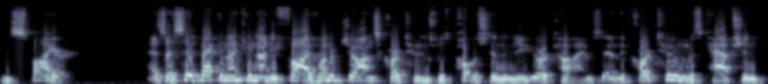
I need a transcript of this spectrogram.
inspired. As I said back in 1995, one of John's cartoons was published in the New York Times, and the cartoon was captioned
